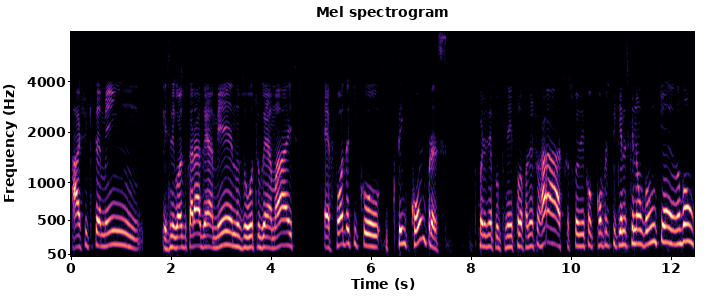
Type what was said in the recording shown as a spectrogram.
Acho que também esse negócio do cara ganhar menos, o outro ganha mais. É foda que co- tem compras, por exemplo, que nem tu falou, fazer um churrasco, essas coisas, compras pequenas que não vão não vão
